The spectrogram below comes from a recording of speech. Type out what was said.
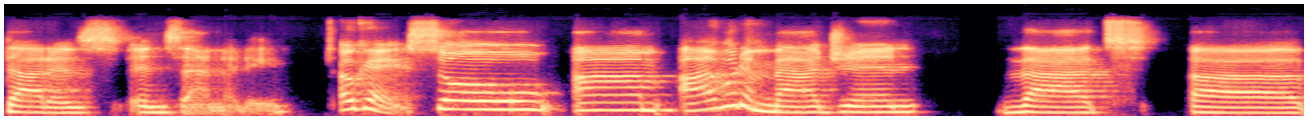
that is insanity. Okay, so um, I would imagine that uh,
